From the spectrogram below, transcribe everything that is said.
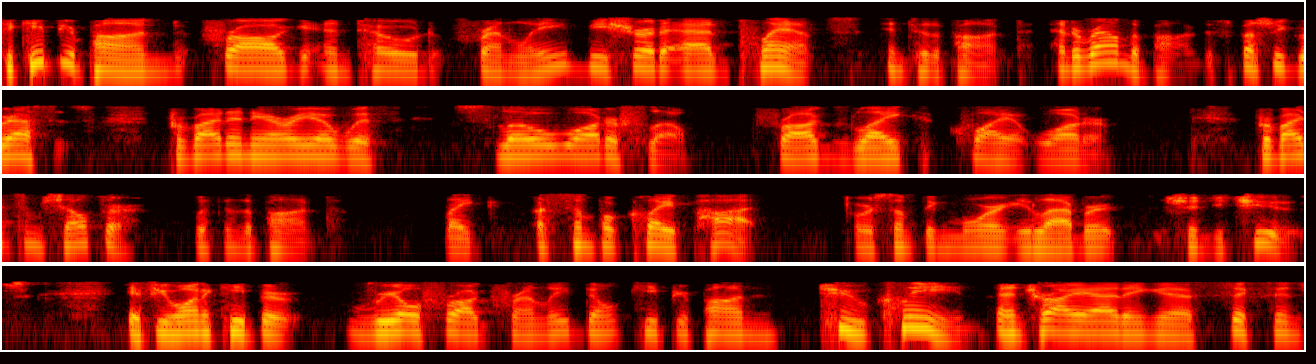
To keep your pond frog and toad friendly, be sure to add plants into the pond and around the pond, especially grasses. Provide an area with slow water flow. Frogs like quiet water. Provide some shelter within the pond, like a simple clay pot or something more elaborate should you choose. If you want to keep it real frog friendly, don't keep your pond too clean and try adding a six inch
